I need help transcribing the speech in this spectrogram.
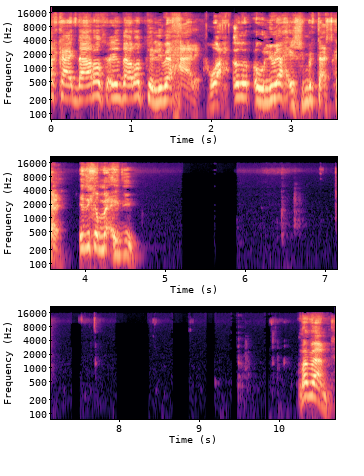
arkaay daaroodka iyo daaroodka libaaxaa leh waa cudur ou libaax iyo shimirta iska leh. Idinka ma aydin ma fahamta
